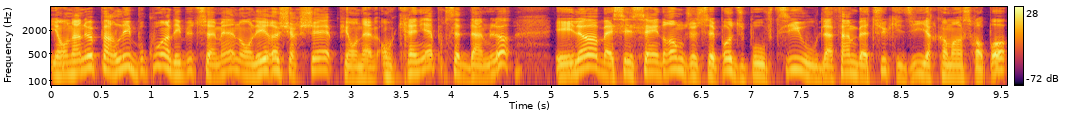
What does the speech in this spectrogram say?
et on en a parlé beaucoup en début de semaine. On les recherchait, puis on, craignait pour cette dame-là. Et là, ben, c'est le syndrome, je ne sais pas, du pauvre petit ou de la femme battue qui dit il recommencera pas.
